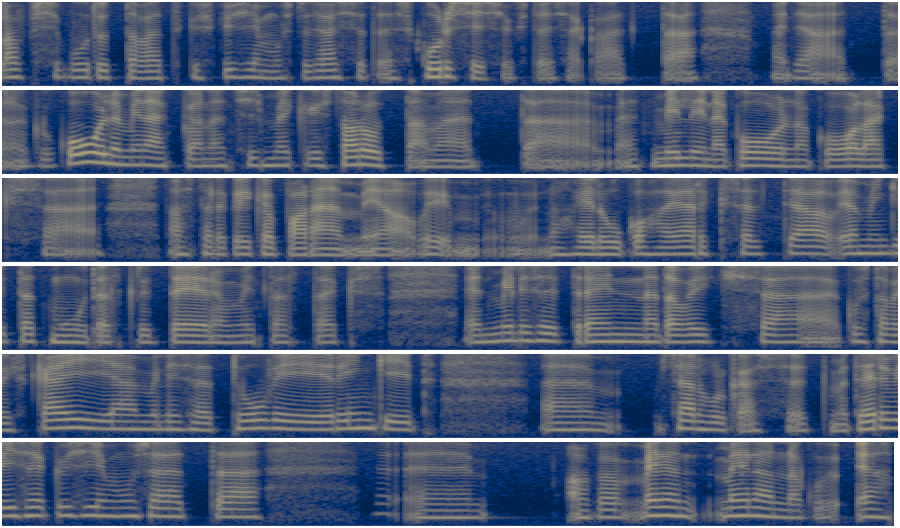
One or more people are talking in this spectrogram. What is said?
lapsi puudutavates küsimustes ja asjades kursis üksteisega, et ma ei tea, et nagu kooli minek on, et siis me ikkagist arutame, et, et milline kool nagu oleks lastele kõige parem ja, või noh, elukoha järgselt ja, ja mingitelt muudelt kriteeriumitelt, eks. et milliseid trenne ta võiks, kus ta võiks käia, millised huviringid, sealhulgas ütleme, terviseküsimused, aga meil on, meil on nagu jah,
